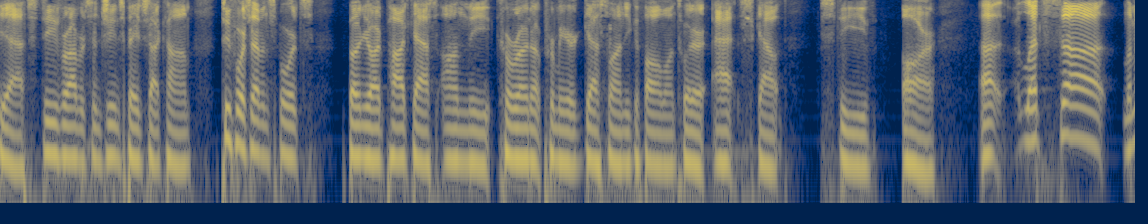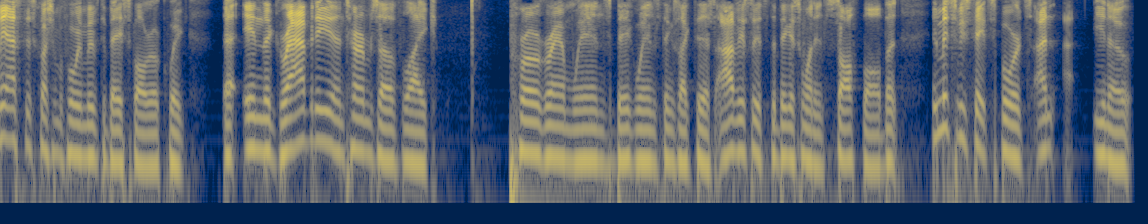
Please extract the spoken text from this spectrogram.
Yeah, Steve Robertson, genespage.com, 247 Sports, Boneyard Podcast on the Corona Premier guest line. You can follow him on Twitter at Scout Steve R. Uh, let's uh, let me ask this question before we move to baseball real quick. Uh, in the gravity in terms of like program wins, big wins, things like this. Obviously, it's the biggest one in softball, but in Mississippi State sports, I you know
